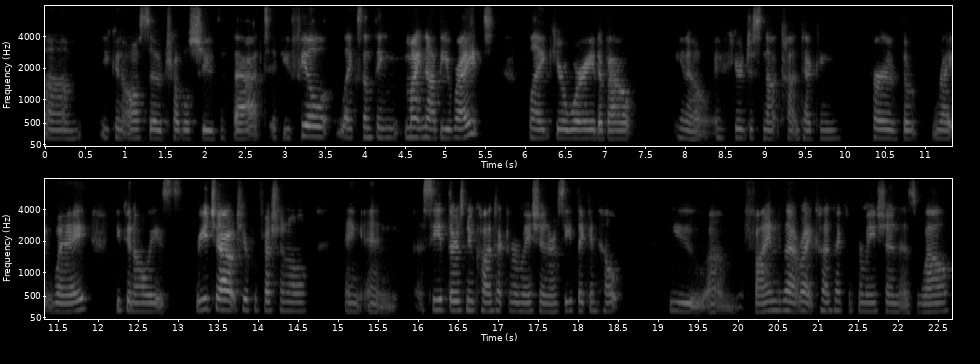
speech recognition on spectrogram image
um, you can also troubleshoot that. If you feel like something might not be right, like you're worried about, you know, if you're just not contacting her the right way, you can always reach out to your professional and, and see if there's new contact information or see if they can help you um, find that right contact information as well.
